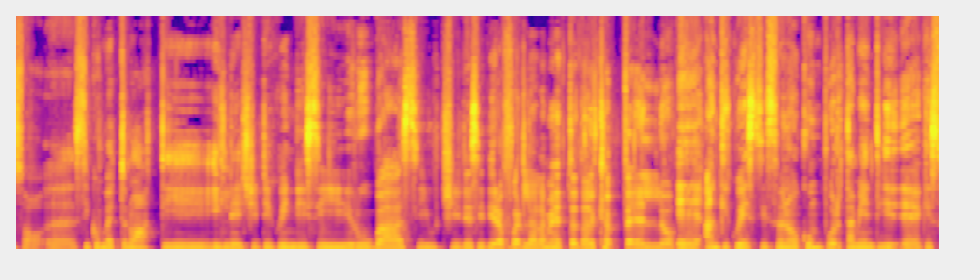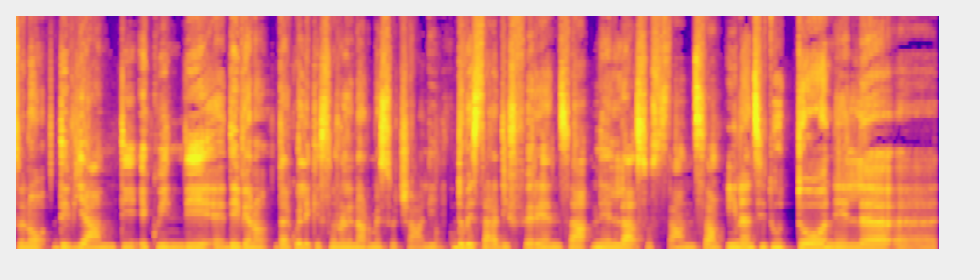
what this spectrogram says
so, eh, si commettono atti illeciti, quindi si ruba, si uccide, si tira fuori la lametta dal cappello e anche questi sono comportamenti eh, che sono devianti e quindi eh, deviano da quelle che sono le norme sociali. Dove sta la differenza? Nella sostanza. Innanzitutto nel eh,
